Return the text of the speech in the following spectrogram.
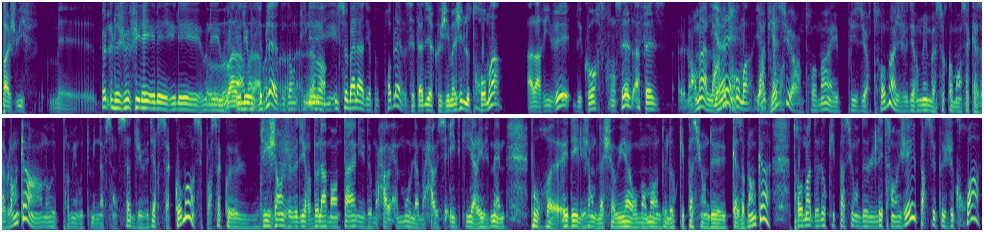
pas juif, mais... Le, juif, il est, il est, il est, il est, il est au bled, donc il, il, se balade, il n'y a pas de problème. C'est-à-dire que j'imagine le trauma à l'arrivée des cohortes françaises à Fès. Euh, normal. Il y a un trauma. Il y a bah, bien sûr, un trauma et plusieurs traumas. Je veux dire, même ça commence à Casablanca, hein, le 1er août 1907, je veux dire, ça commence. C'est pour ça que des gens, je veux dire, de la montagne, de Mohamed Hamoul, Mohamed Saïd, qui arrivent même pour euh, aider les gens de la Shawiya au moment de l'occupation de Casablanca. Trauma de l'occupation de l'étranger, parce que je crois,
